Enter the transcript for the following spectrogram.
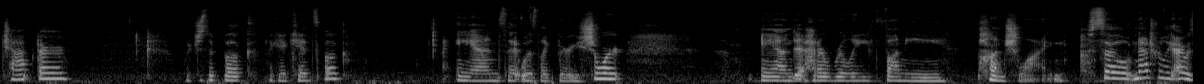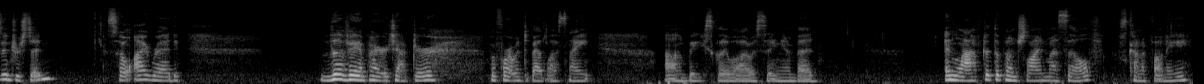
chapter, which is a book, like a kid's book, and that it was like very short and it had a really funny punchline. So naturally I was interested. So I read the vampire chapter before I went to bed last night, um, basically while I was sitting in bed and laughed at the punchline myself. It was kind of funny.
